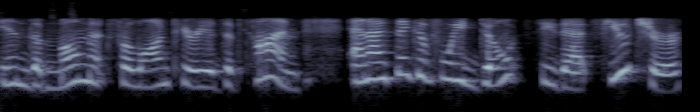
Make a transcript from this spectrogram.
in the moment for long periods of time. And I think if we don't see that future,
